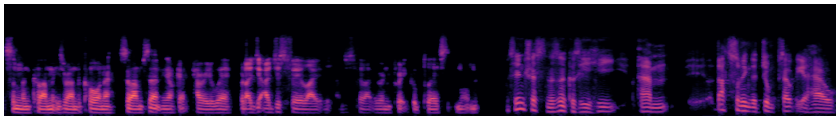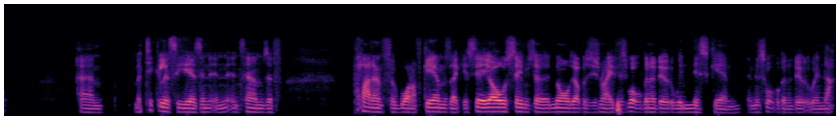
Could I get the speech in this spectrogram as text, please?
Sunderland calamities around the corner. So I'm certainly not getting carried away. But I, I just feel like I just feel like we're in a pretty good place at the moment. It's interesting, isn't it? Because he he um that's something that jumps out to you how um meticulous he is in, in, in terms of planning for one-off games. Like you say, he always seems to know the opposition. Right, this is what we're going to do to win this game, and this is what we're going to do to win that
